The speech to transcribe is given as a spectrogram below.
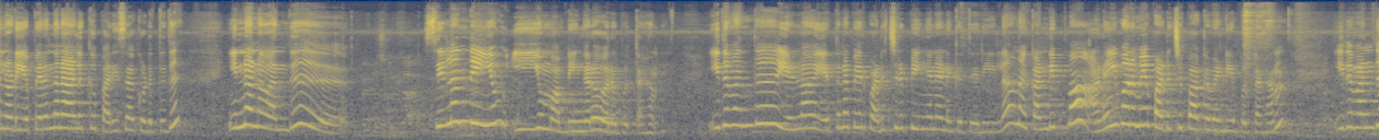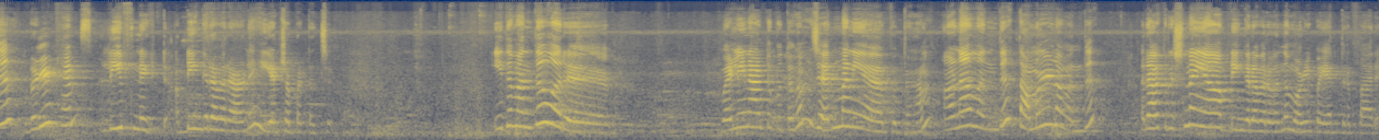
என்னுடைய பிறந்தநாளுக்கு பரிசாக கொடுத்தது. இன்னொன்று வந்து சிலந்தியும் ஈயும் அப்படிங்கிற ஒரு புத்தகம். இது வந்து எல்லா எத்தனை பேர் படிச்சிருப்பீங்கன்னு எனக்கு தெரியல. ஆனால் கண்டிப்பாக அனைவருமே படித்து பார்க்க வேண்டிய புத்தகம். இது வந்து வில்ஹெம்ஸ் லீஃப்நெக்ட் அப்படிங்கிறவரால் இயற்றப்பட்டுச்சு. இது வந்து ஒரு வெளிநாட்டு புத்தகம் ஜெர்மனிய புத்தகம். ஆனால் வந்து தமிழில் வந்து ரா கிருஷ்ணய்யா அப்படிங்கிறவர் வந்து மொழிபெயர்த்திருப்பார்.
